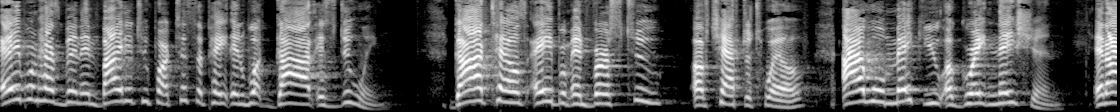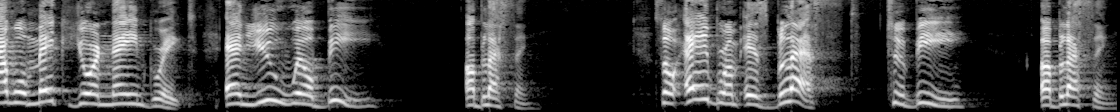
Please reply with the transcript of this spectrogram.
Abram has been invited to participate in what God is doing. God tells Abram in verse 2 of chapter 12, I will make you a great nation, and I will make your name great, and you will be a blessing. So Abram is blessed to be a blessing.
